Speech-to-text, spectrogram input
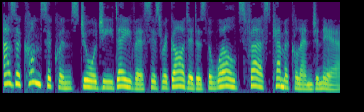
As a consequence George E. Davis is regarded as the world's first chemical engineer.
